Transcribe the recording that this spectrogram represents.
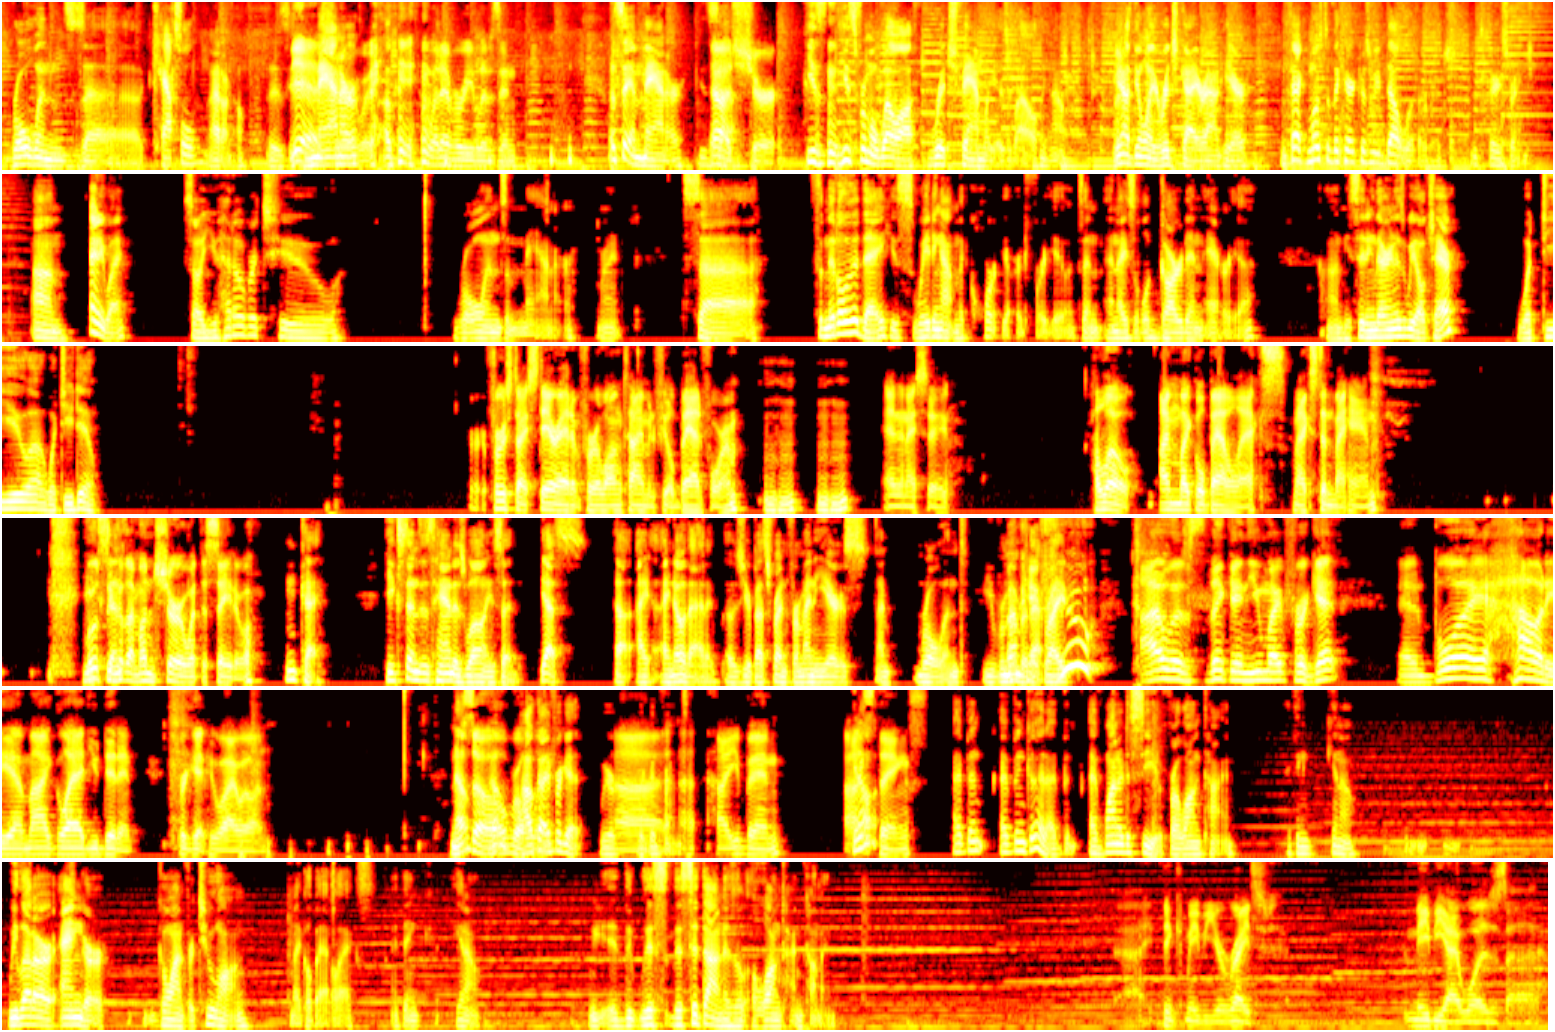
Roland's uh, castle? I don't know. His, his Yeah, manor. sure. Okay. Whatever he lives in. Let's say a manor. He's, Ah, uh, sure. he's he's from a well-off, rich family as well. You know, you're not the only rich guy around here. In fact, most of the characters we've dealt with are rich. It's very strange. Um. Anyway, So you head over to Roland's Manor, right? It's uh, it's the middle of the day. He's waiting out in the courtyard for you. It's an, a nice little garden area. Um, he's sitting there in his wheelchair. What do you uh, What do you do? First, I stare at him for a long time and feel bad for him. Mm-hmm. Mm-hmm. And then I say, Hello, I'm Michael Battleaxe. And I extend my hand. Mostly because I'm unsure what to say to him. Okay. He extends his hand as well, and he said, "Yes, uh, I I know that. I was your best friend for many years. I'm Roland. You remember Okay, that, right? phew. I was thinking you might forget. And boy, howdy, am I glad you didn't forget who I am. No. So, no. how could I forget? We're, we're good Uh, friends. how you been? How's You know- things? I've been I've been good. I've been I've wanted to see you for a long time. I think you know. We let our anger go on for too long, Michael Battleaxe. I think you know. We this this sit down is a, a long time coming. I think maybe you're right. Maybe I was uh,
